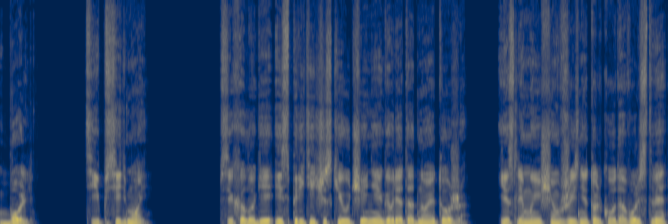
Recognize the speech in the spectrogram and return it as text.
Боль. Тип 7. Психология и спиритические учения говорят одно и то же. Если мы ищем в жизни только удовольствие,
